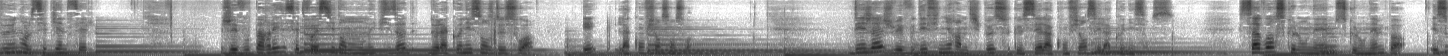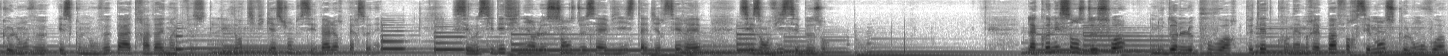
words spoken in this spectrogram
bienvenue dans le septième ciel. Je vais vous parler cette fois-ci dans mon épisode de la connaissance de soi et la confiance en soi. Déjà, je vais vous définir un petit peu ce que c'est la confiance et la connaissance. Savoir ce que l'on aime, ce que l'on n'aime pas, et ce que l'on veut et ce que l'on ne veut pas à travers l'identification de ses valeurs personnelles. C'est aussi définir le sens de sa vie, c'est-à-dire ses rêves, ses envies, ses besoins. La connaissance de soi nous donne le pouvoir. Peut-être qu'on n'aimerait pas forcément ce que l'on voit,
